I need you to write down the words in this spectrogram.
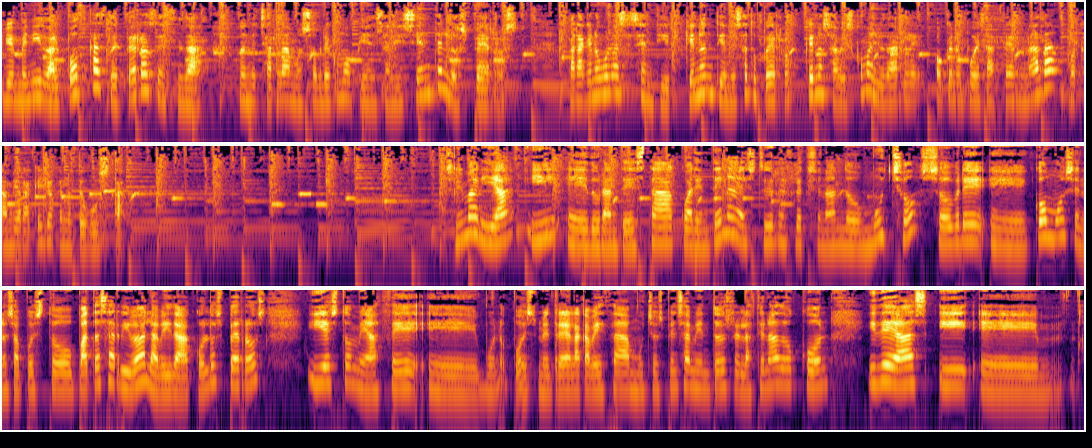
Bienvenido al podcast de Perros de Ciudad, donde charlamos sobre cómo piensan y sienten los perros, para que no vuelvas a sentir que no entiendes a tu perro, que no sabes cómo ayudarle o que no puedes hacer nada por cambiar aquello que no te gusta. Soy María y eh, durante esta cuarentena estoy reflexionando mucho sobre eh, cómo se nos ha puesto patas arriba la vida con los perros y esto me hace, eh, bueno, pues me trae a la cabeza muchos pensamientos relacionados con ideas y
